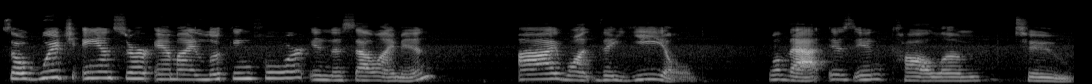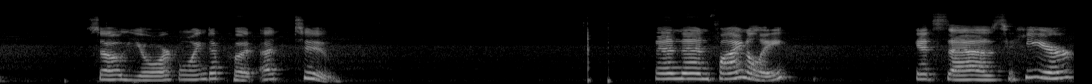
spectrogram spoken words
So which answer am I looking for in the cell I'm in? I want the yield. Well, that is in column 2. So you're going to put a 2. And then finally, it says here,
